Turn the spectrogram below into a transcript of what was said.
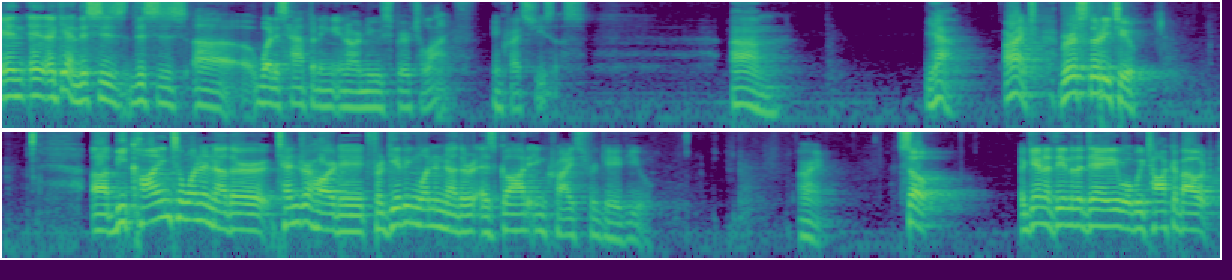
and, and again, this is, this is uh, what is happening in our new spiritual life in Christ Jesus. Um, yeah. All right. Verse 32. Uh, be kind to one another, tenderhearted, forgiving one another as God in Christ forgave you. All right. So, again, at the end of the day, what we talk about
